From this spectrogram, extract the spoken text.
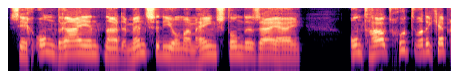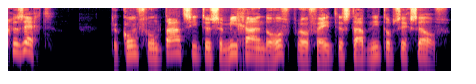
Zich omdraaiend naar de mensen die om hem heen stonden, zei hij: Onthoud goed wat ik heb gezegd. De confrontatie tussen Micha en de hofprofeten staat niet op zichzelf.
